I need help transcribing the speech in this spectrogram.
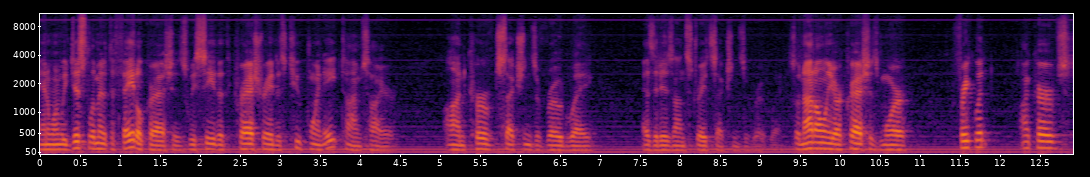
And when we just limit it to fatal crashes, we see that the crash rate is 2.8 times higher on curved sections of roadway as it is on straight sections of roadway. So not only are crashes more frequent on curves,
